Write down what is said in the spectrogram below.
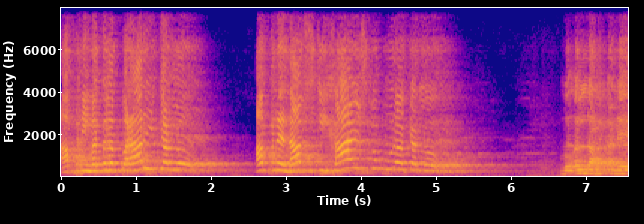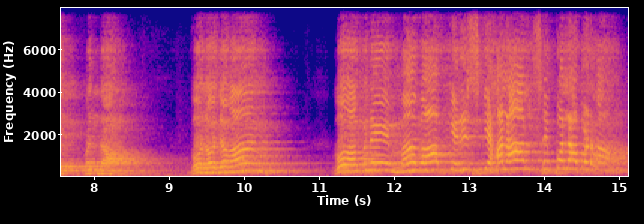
اپنی مطلب براری کر لو، اپنے نفس کی خواہش کو پورا کر لو۔ وہ اللہ کا نیک بندہ، وہ نوجوان وہ اپنے ماں باپ کے رزق کے حلال سے پلا بڑھا۔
